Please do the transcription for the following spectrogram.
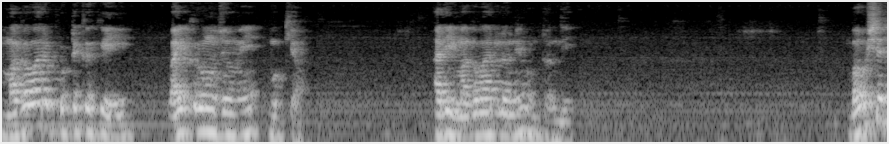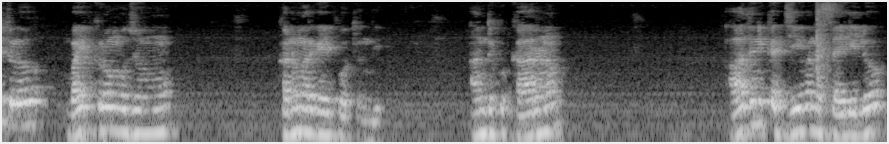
మగవారి పుట్టుకకి వై క్రోమోజోమే ముఖ్యం. అది మగవారిలోనే ఉంటుంది. భవిష్యత్తులో వై క్రోమోజోము కనుమరుగైపోతుంది. అందుకు కారణం ఆధునిక జీవన శైలిలో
